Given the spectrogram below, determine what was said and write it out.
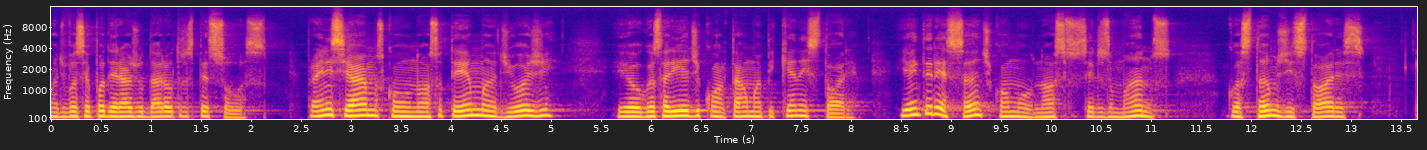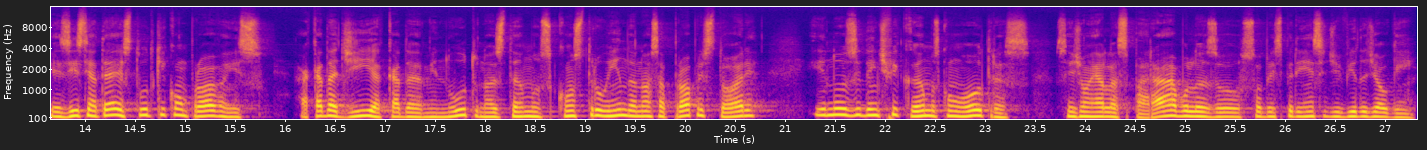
onde você poderá ajudar outras pessoas. Para iniciarmos com o nosso tema de hoje, eu gostaria de contar uma pequena história. E é interessante como nós, seres humanos, gostamos de histórias Existem até estudos que comprovam isso. A cada dia, a cada minuto, nós estamos construindo a nossa própria história e nos identificamos com outras, sejam elas parábolas ou sobre a experiência de vida de alguém.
